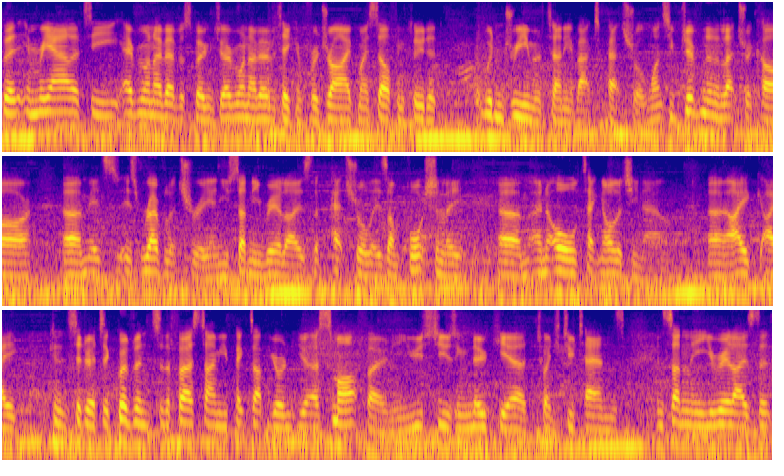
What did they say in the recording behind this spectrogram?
But in reality, everyone I've ever spoken to, everyone I've ever taken for a drive, myself included, wouldn't dream of turning it back to petrol. Once you've driven an electric car, um, it's, it's revelatory, and you suddenly realize that petrol is unfortunately um, an old technology now. Uh, I, I consider it equivalent to the first time you picked up your, your a smartphone and you're used to using Nokia 2210s, and suddenly you realize that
